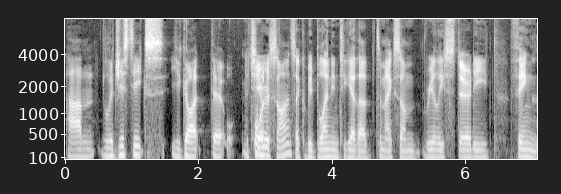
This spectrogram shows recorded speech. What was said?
um, logistics, you got the Material science, they could be blending together to make some really sturdy thing,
